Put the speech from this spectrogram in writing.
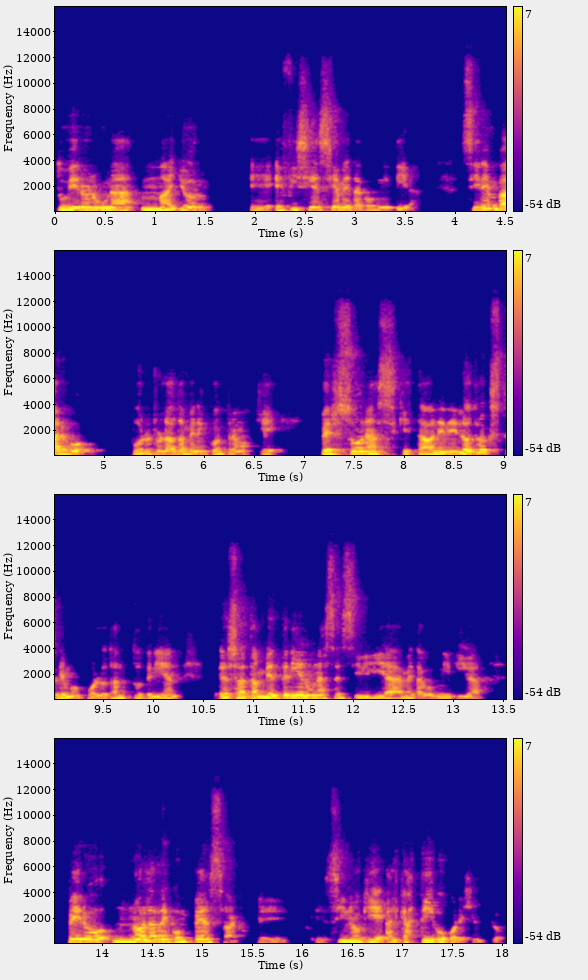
tuvieron una mayor eh, eficiencia metacognitiva. Sin embargo, por otro lado, también encontramos que personas que estaban en el otro extremo, por lo tanto, tenían, o sea, también tenían una sensibilidad metacognitiva, pero no a la recompensa, eh, sino que al castigo, por ejemplo,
